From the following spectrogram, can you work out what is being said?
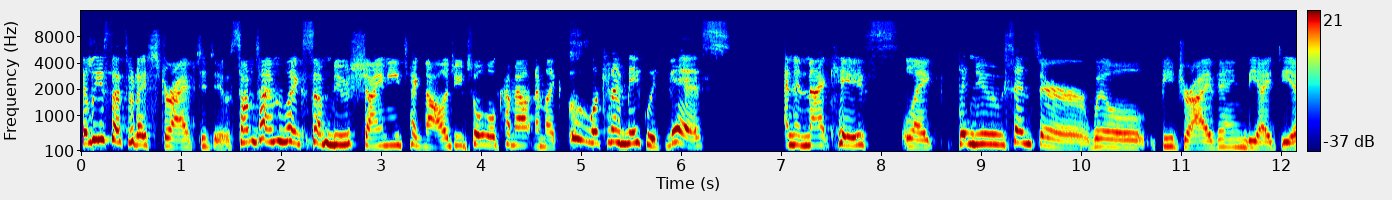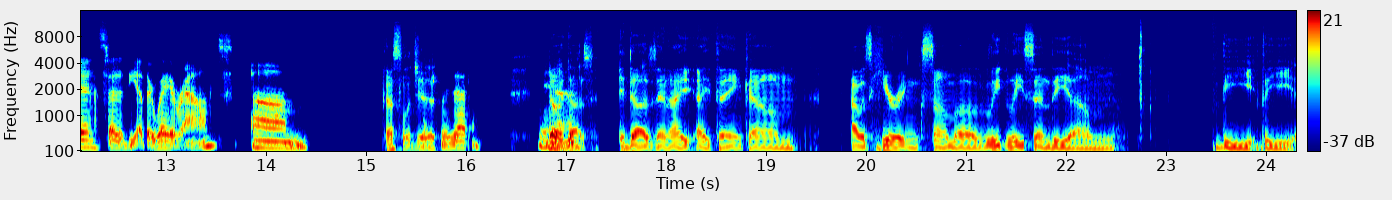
at least that's what I strive to do. Sometimes, like some new shiny technology tool will come out, and I'm like, "Oh, what can I make with this?" And in that case, like the new sensor will be driving the idea instead of the other way around. Um, that's legit. That, yeah. No, it does. It does, and I I think um, I was hearing some of at least in the um the the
